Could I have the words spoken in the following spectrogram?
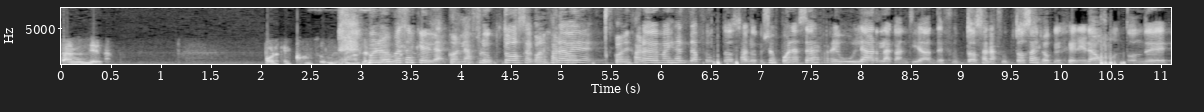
tan llena porque consumen Bueno, lo que pasa es que con la fructosa, con el jarabe, con el jarabe de maíz alta fructosa, lo que ellos pueden hacer es regular la cantidad de fructosa. La fructosa es lo que genera un montón de,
